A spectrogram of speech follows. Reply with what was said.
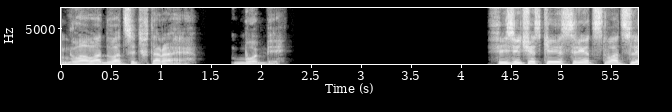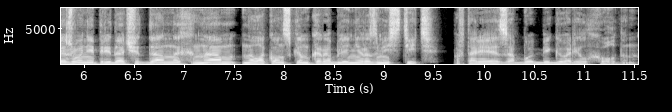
Глава 22. Бобби. Физические средства отслеживания передачи данных нам на лаконском корабле не разместить, повторяя за Бобби, говорил Холден.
